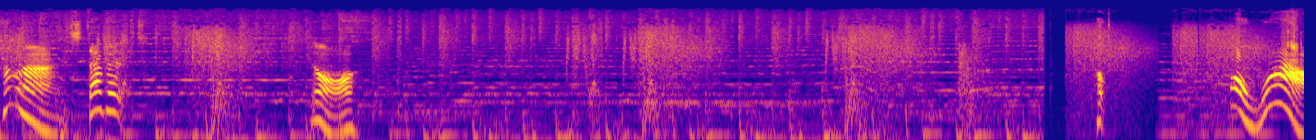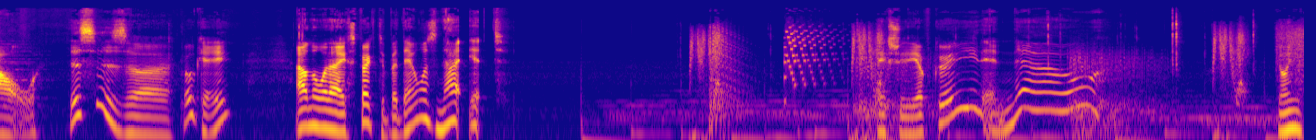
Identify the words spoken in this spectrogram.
Come on, stop it! Aw. Oh. oh, wow! This is, uh, okay. I don't know what I expected, but that was not it. Thanks for the upgrade, and now... Yoink.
